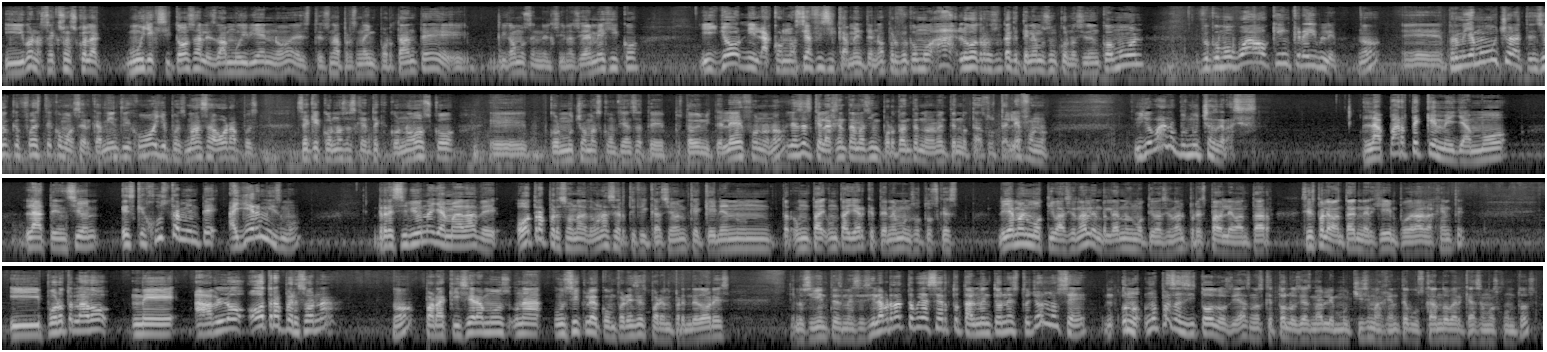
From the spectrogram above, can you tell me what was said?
Y bueno, sé que es una escuela muy exitosa, les va muy bien, ¿no? Este, es una persona importante, eh, digamos, en, el, en la Ciudad de México. Y yo ni la conocía físicamente, ¿no? Pero fue como, ah, luego resulta que teníamos un conocido en común. Fue como, wow, qué increíble, ¿no? Eh, pero me llamó mucho la atención que fue este como acercamiento. Dijo, oye, pues más ahora, pues sé que conoces gente que conozco, eh, con mucha más confianza te, pues, te doy mi teléfono, ¿no? Ya sabes que la gente más importante normalmente no te da su teléfono. Y yo, bueno, pues muchas gracias. La parte que me llamó la atención es que justamente ayer mismo recibió una llamada de otra persona, de una certificación que querían un, un, taller que tenemos nosotros que es, le llaman motivacional, en realidad no es motivacional, pero es para levantar, sí es para levantar energía y empoderar a la gente. Y por otro lado, me habló otra persona, ¿no? Para que hiciéramos una, un ciclo de conferencias para emprendedores en los siguientes meses. Y la verdad te voy a ser totalmente honesto, yo no sé, uno, no pasa así todos los días, no es que todos los días me hable muchísima gente buscando ver qué hacemos juntos,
